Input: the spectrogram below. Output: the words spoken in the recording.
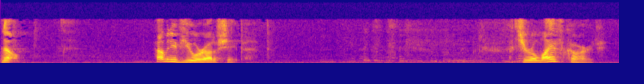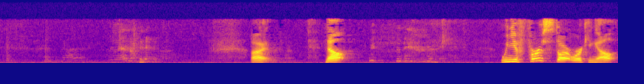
Now, how many of you are out of shape? But you're a lifeguard. All right. Now, when you first start working out,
